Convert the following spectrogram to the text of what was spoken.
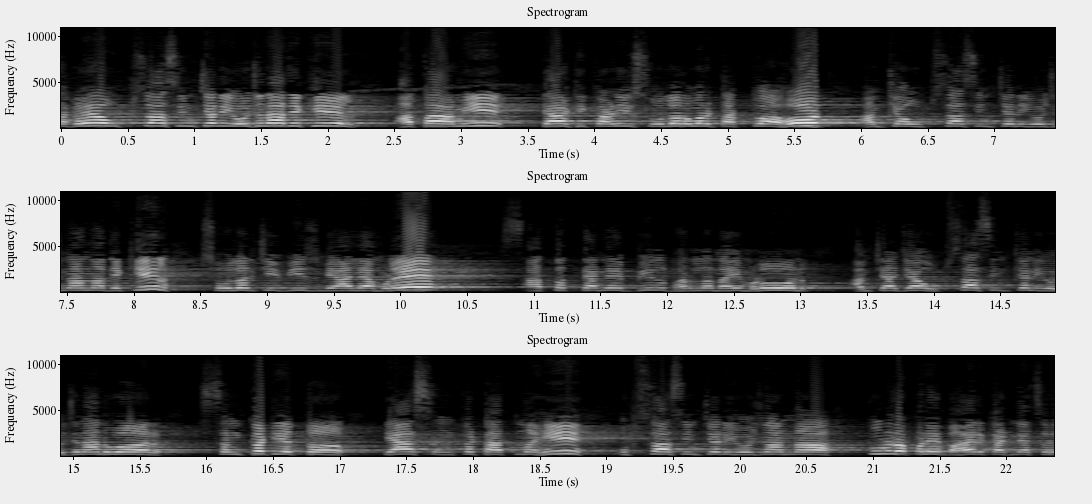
सगळ्या उपसा सिंचन योजना देखील आता आम्ही त्या ठिकाणी सोलरवर टाकतो आहोत. आमच्या उपसा सिंचन योजनांना देखील सोलरची वीज मिळाल्यामुळे सातत्याने बिल भरलं नाही म्हणून आमच्या ज्या उपसा सिंचन योजनांवर संकट येतं त्या संकटातनंही उपसा सिंचन योजनांना पूर्णपणे बाहेर काढण्याचं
